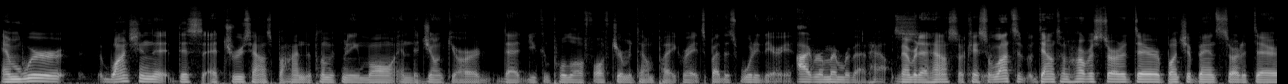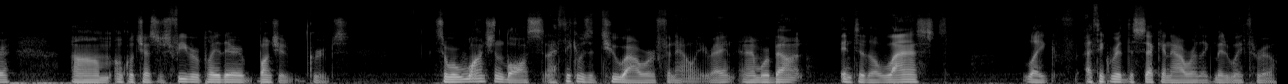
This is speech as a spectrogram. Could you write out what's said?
And we're watching the, this at Drew's house behind the Plymouth Meeting Mall and the junkyard that you can pull off off Germantown Pike, right? It's by this wooded area. I remember that house. Remember that house? Okay, so lots of Downtown Harvest started there. A bunch of bands started there. Um, Uncle Chester's Fever played there. A bunch of groups. So we're watching Lost, and I think it was a two-hour finale, right? And we're about into the last, like f- I think we're at the second hour, like midway through.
